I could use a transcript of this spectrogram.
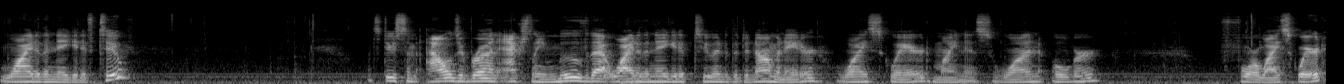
y to the negative 2. Let's do some algebra and actually move that y to the negative 2 into the denominator. y squared minus 1 over 4y squared.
